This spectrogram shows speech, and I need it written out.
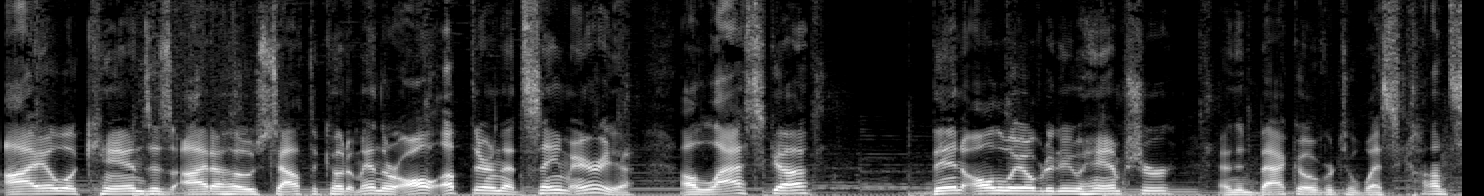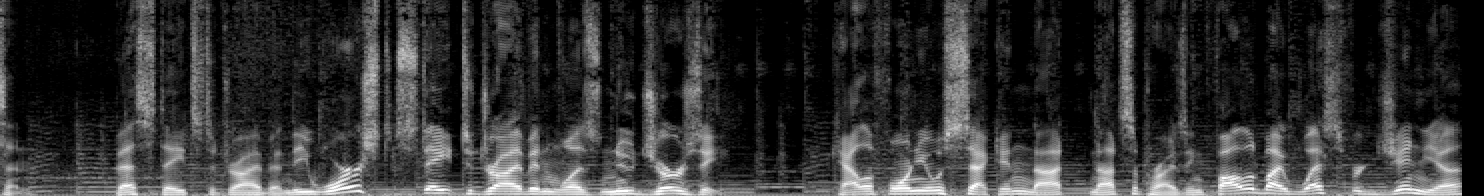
Iowa, Kansas, Idaho, South Dakota. Man, they're all up there in that same area. Alaska, then all the way over to New Hampshire, and then back over to Wisconsin. Best states to drive in. The worst state to drive in was New Jersey. California was second, not not surprising, followed by West Virginia,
